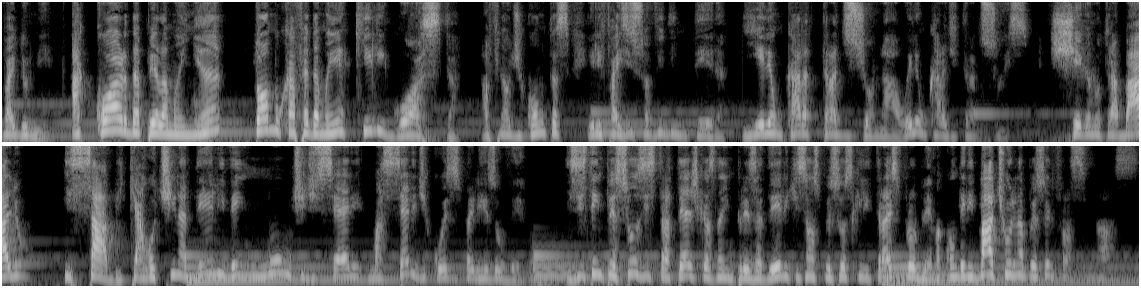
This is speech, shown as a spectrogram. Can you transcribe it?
vai dormir. Acorda pela manhã, toma o café da manhã que ele gosta. Afinal de contas, ele faz isso a vida inteira. E ele é um cara tradicional, ele é um cara de tradições. Chega no trabalho e sabe que a rotina dele vem um monte de série, uma série de coisas para ele resolver. Existem pessoas estratégicas na empresa dele que são as pessoas que lhe traz problema. Quando ele bate o olho na pessoa, ele fala assim: "Nossa,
